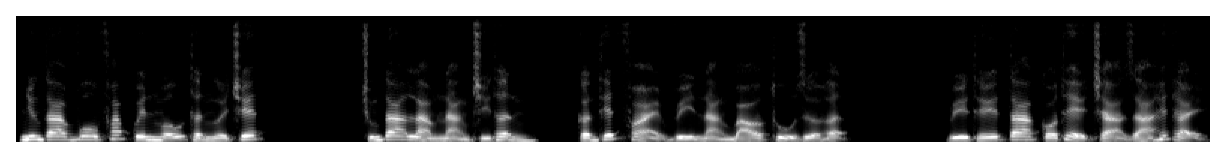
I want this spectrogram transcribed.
Nhưng ta vô pháp quên mẫu thân ngươi chết. Chúng ta làm nàng trí thân, cần thiết phải vì nàng báo thủ rửa hận. Vì thế ta có thể trả giá hết thảy,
